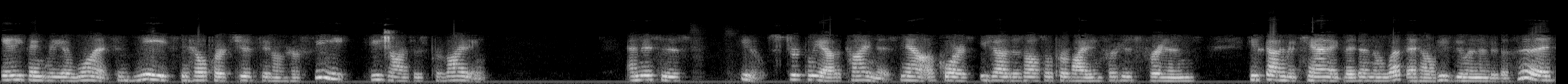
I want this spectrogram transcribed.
Anything Leah wants and needs to help her just get on her feet, Ijaz is providing. And this is, you know, strictly out of kindness. Now, of course, Ijaz is also providing for his friends. He's got a mechanic that doesn't know what the hell he's doing under the hood,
